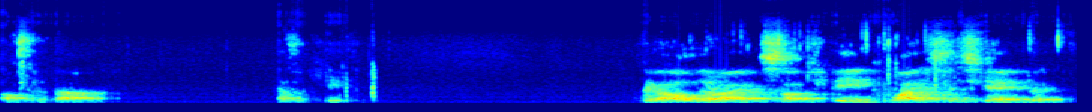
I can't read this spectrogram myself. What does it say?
of the dark as a kid. As I got older, I stopped being quite so scared, but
